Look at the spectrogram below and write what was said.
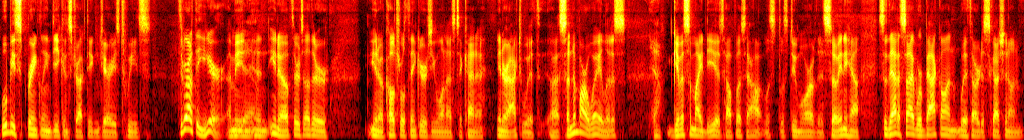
We'll be sprinkling deconstructing Jerry's tweets throughout the year. I mean, Yeah. and you know, if there's other you know cultural thinkers you want us to kind of interact with, uh, send them our way. Let us Yeah. give us some ideas, help us out. Let's let's do more of this. So anyhow, so that aside, we're back on with our discussion on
